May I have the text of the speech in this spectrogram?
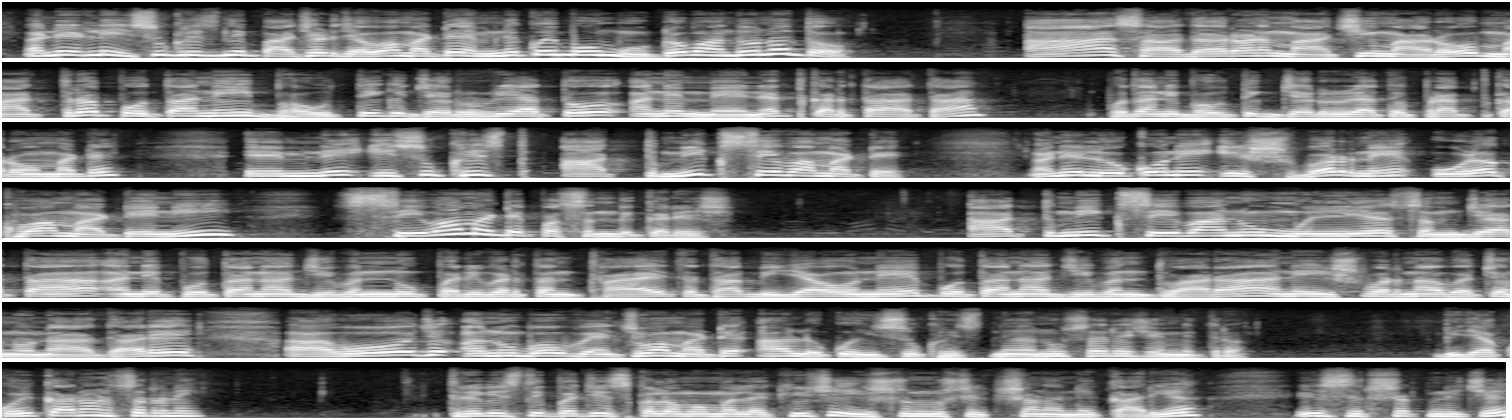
અને એટલે ઈસુ ખ્રિસ્તની પાછળ જવા માટે એમને કોઈ બહુ મોટો વાંધો નહોતો. આ સાધારણ માછીમારો માત્ર પોતાની ભૌતિક જરૂરિયાતો અને મહેનત કરતા હતા પોતાની ભૌતિક જરૂરિયાતો પ્રાપ્ત કરવા માટે, એમને ઈસુ ખ્રિસ્ત આત્મિક સેવા માટે અને લોકોને ઈશ્વરને ઓળખવા માટેની સેવા માટે પસંદ કરે છે. આત્મિક સેવાનું મૂલ્ય સમજાતા અને પોતાના જીવનનું પરિવર્તન થાય તથા બીજાઓને પોતાના જીવન દ્વારા અને ઈશ્વરના વચનોના આધારે આવો જ અનુભવ વહેંચવા માટે આ લોકો ઈસુ ખ્રિસ્તને અનુસરે છે મિત્ર. બીજા કોઈ કારણસર નહીં. ત્રેવીસથી પચીસ કલમોમાં લખ્યું છે, ઈસુનું શિક્ષણ અને કાર્ય એ શીર્ષક નીચે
